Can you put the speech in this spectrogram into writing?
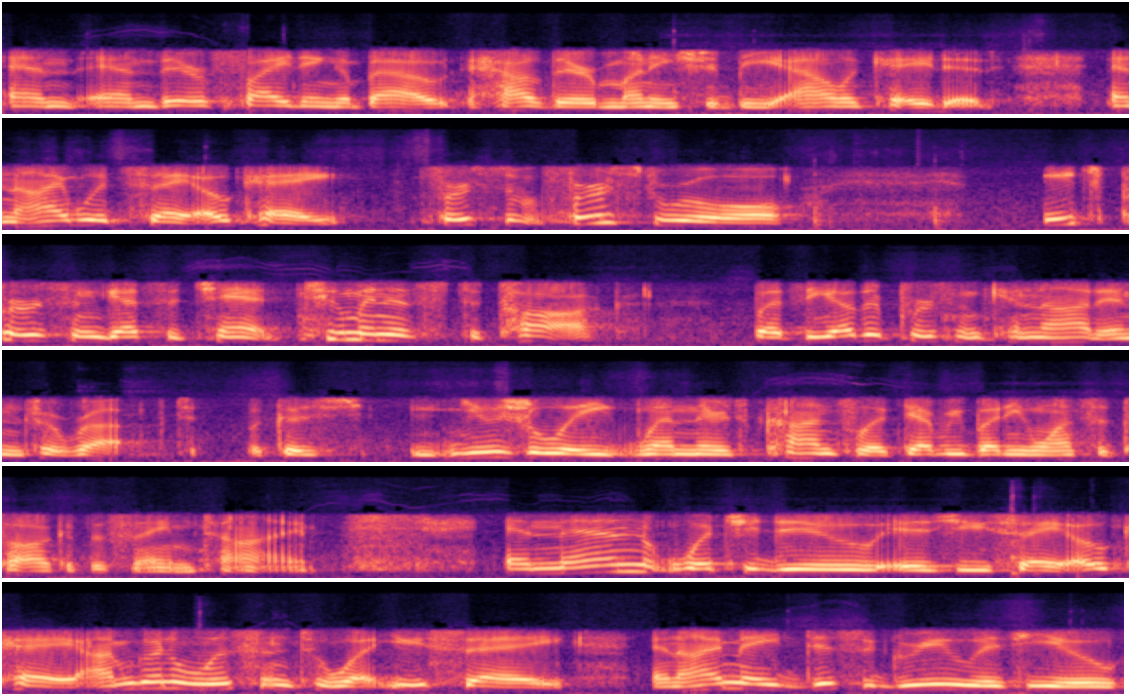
and and they're fighting about how their money should be allocated. And I would say, okay, first first rule, each person gets a chance, two minutes to talk, but the other person cannot interrupt because usually when there's conflict, everybody wants to talk at the same time. And then what you do is you say, okay, I'm going to listen to what you say, and I may disagree with you,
